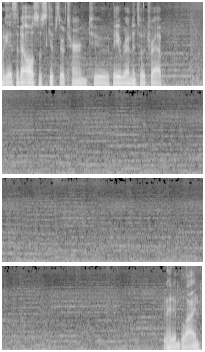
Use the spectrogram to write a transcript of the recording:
Okay, so that also skips their turn too they run into a trap. Go ahead and blind.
